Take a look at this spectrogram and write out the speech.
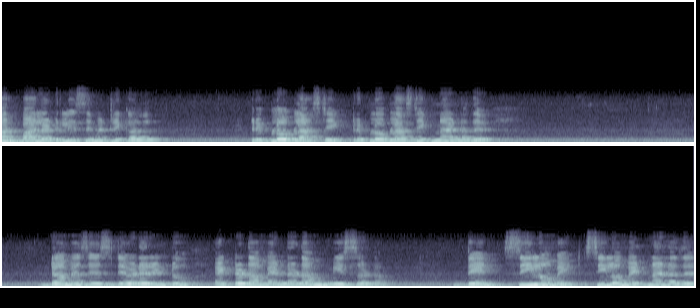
are bilaterally symmetrical triploblastic ட்ரிப்ளோபிளாஸ்டிக்னா என்னது? Dermis is divided into ectoderm endoderm mesoderm. Then coelomate coelomate என்னது?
